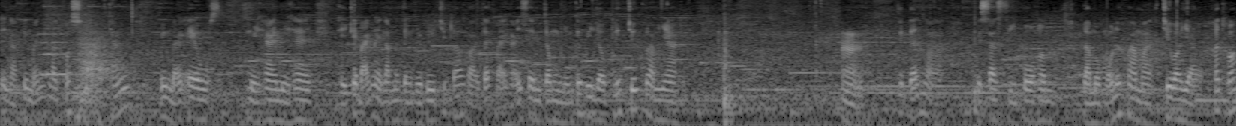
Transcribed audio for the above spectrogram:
đây là phiên bản Lacoste trắng phiên bản L 12 12 thì cái bản này Lâm đã từng review trước đó rồi các bạn hãy xem trong những cái video clip trước của Lâm nha. À tiếp đến là Versace Bohem là một mẫu nước hoa mà chưa bao giờ hết hot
